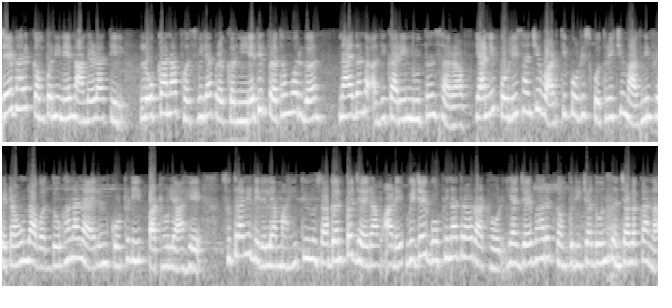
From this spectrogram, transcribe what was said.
जय भारत कंपनीने नांदेडातील लोकांना फसविल्याप्रकरणी येथील प्रथम वर्ग न्यायदंड अधिकारी नूतन सराफ यांनी पोलिसांची वाढती पोलीस कोठडीची मागणी फेटाळून लावत दोघांना न्यायालयीन कोठडीत पाठवले आहे. सूत्रांनी दिलेल्या माहितीनुसार गणपत जयराम आडे विजय गोपीनाथराव राठोड या जय भारत कंपनीच्या दोन संचालकांना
